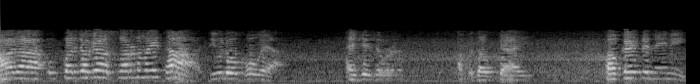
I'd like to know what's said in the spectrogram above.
आधा ऊपर जो गया, स्वर्ण में ही था जीवलोक हो गया। ऐसे ऐसे वर्ण अब बताओ क्या है? और कहते, नहीं नहीं,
